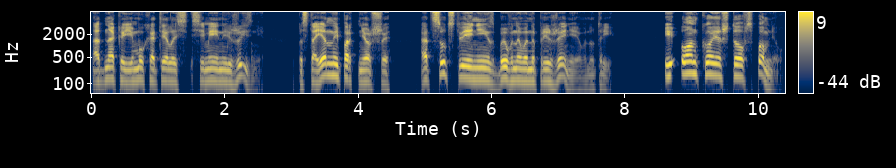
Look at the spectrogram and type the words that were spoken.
Однако ему хотелось семейной жизни, постоянной партнерши, отсутствия неизбывного напряжения внутри. И он кое-что вспомнил.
